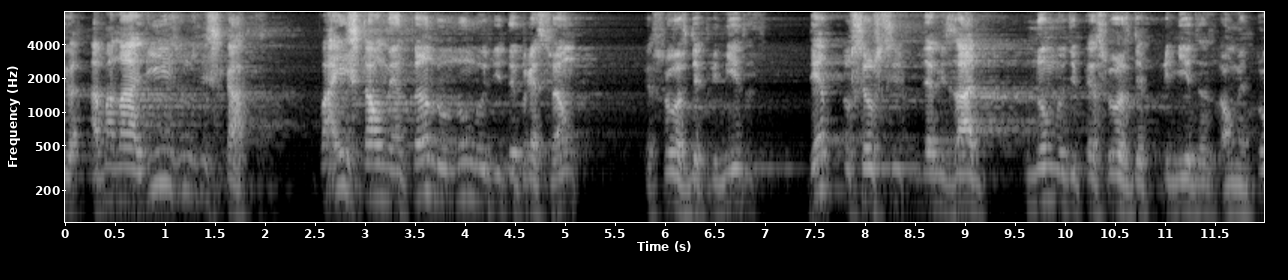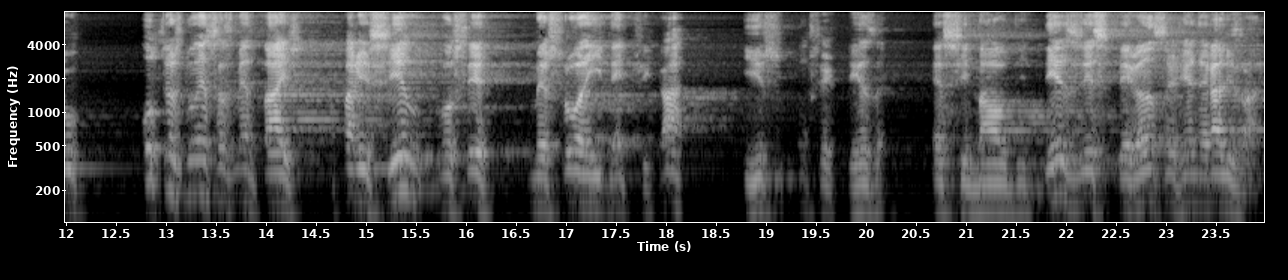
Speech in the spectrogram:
que banalizam os escapes. Vai estar aumentando o número de depressão, pessoas deprimidas. Dentro do seu ciclo de amizade, o número de pessoas deprimidas aumentou. Outras doenças mentais apareceram que você começou a identificar isso, com certeza, é sinal de desesperança generalizada.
